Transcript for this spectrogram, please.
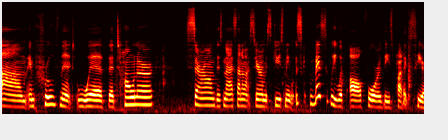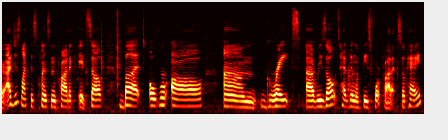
um, improvement with the toner serum, this niacinamide serum, excuse me. It's basically with all four of these products here. I just like this cleansing product itself, but overall, um, great uh, results have been with these four products, okay?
